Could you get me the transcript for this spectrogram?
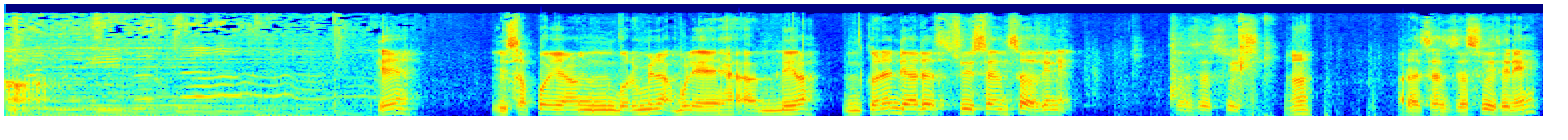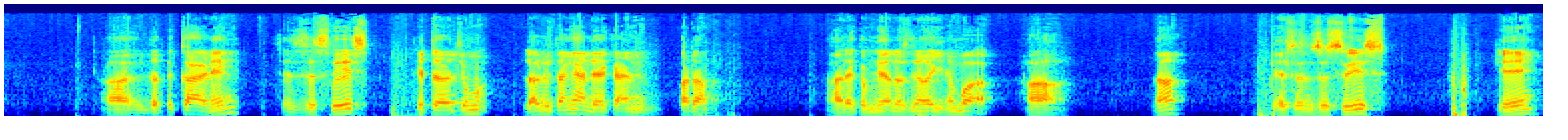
uh. Okay. Jadi, siapa yang berminat boleh uh, ni lah. Kemudian dia ada switch sensor sini. Sensor switch. Ha? Ada sensor switch sini. Ha, kita tekan ni. Sensor switch. Kita cuma lalu tangan dia akan padam. Ha, dia akan menyala sendiri. Nampak? Ha. Ha? Okay, sensor switch. Okay.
